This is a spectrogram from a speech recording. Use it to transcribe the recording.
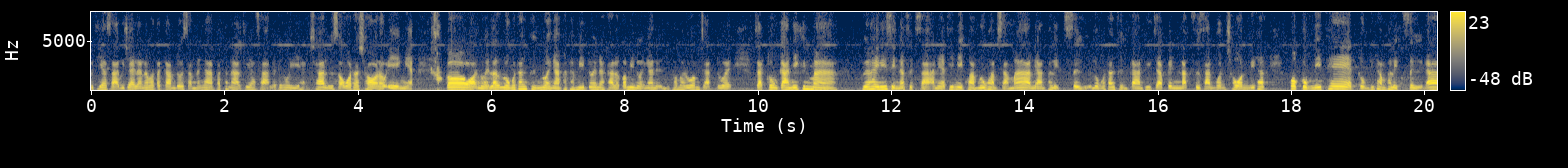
วิทยาศาสตร์วิจัยและนวัตกรรมโดยสำนักงานพัฒนาวิทยาศาสตร์และเทคโนโลยีแห่งชาติหรือสวทช เราเองเนี่ยก็หน่วยรวมกระทั่งถึงหน่วยงานพันธมิตรด้วยนะคะแล้วก็มีหน่วยงานอื่นเข้ามาร่วมจัดด้วยจัดโครงการนี้ขึ้นมา พื่อให้นิสิตนักศึกษาเนี่ยที่มีความรู้ความสามารถการผลิตสื่อรวมกระทั่งถึงการที่จะเป็นนักสื่อสารมวลชนนิทัศพวกกลุ่มนิเทศ กลุ่มที่ทำผลิตสื่อได้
